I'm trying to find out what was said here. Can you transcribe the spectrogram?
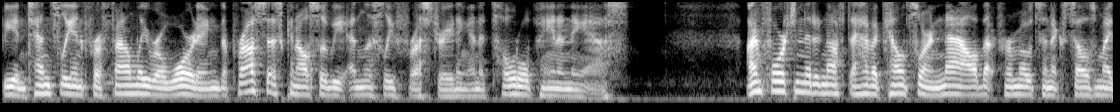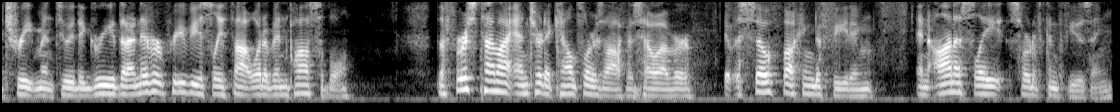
be intensely and profoundly rewarding, the process can also be endlessly frustrating and a total pain in the ass. I'm fortunate enough to have a counselor now that promotes and excels my treatment to a degree that I never previously thought would have been possible. The first time I entered a counselor's office, however, it was so fucking defeating and honestly sort of confusing.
